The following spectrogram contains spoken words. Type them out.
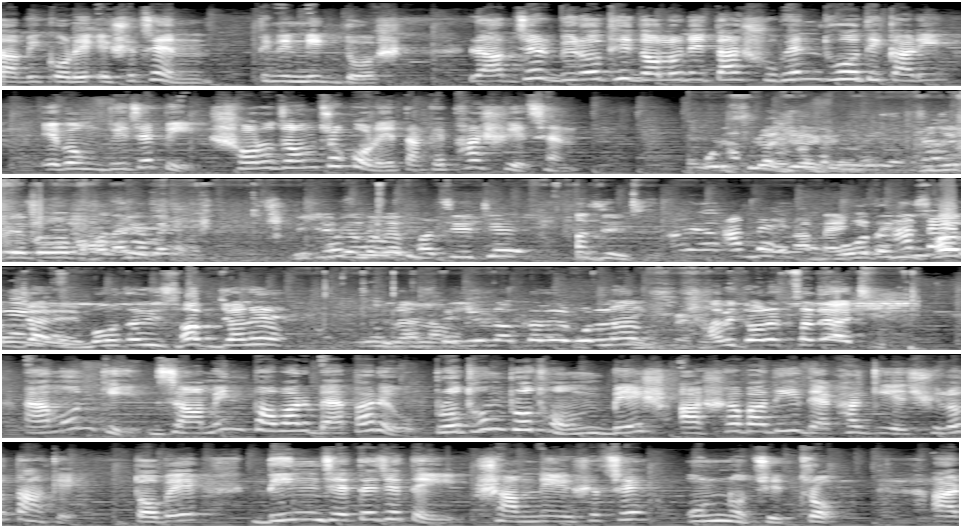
দাবি করে এসেছেন তিনি নির্দোষ। রাজ্যের বিরোধী দলনেতা শুভেন্দু অধিকারী এবং বিজেপি ষড়যন্ত্র করে তাকে ফাঁসিয়েছেন। পরিষ্কার জায়গা বিজেপি আমাকে ফাঁসিয়েছে। বিজেপি আমাকে ফাঁসিয়েছে ফাঁসিয়েছে। মমতাজি সব জানে মমতাজি সব জানে। সেই জন্য আপনাদের বললাম আমি দলের সাথে আছি। এমনকি জামিন পাওয়ার ব্যাপারেও প্রথম প্রথম বেশ আশাবাদী দেখা গিয়েছিল তাকে। তবে দিন যেতে যেতেই সামনে এসেছে অন্য চিত্র। আর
